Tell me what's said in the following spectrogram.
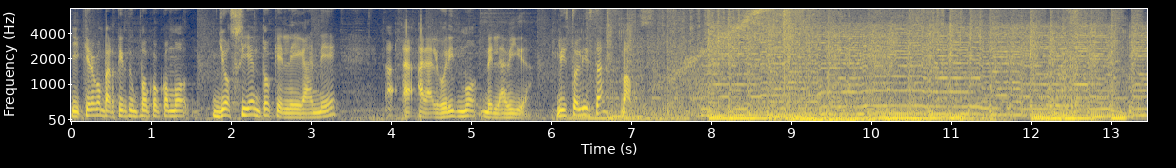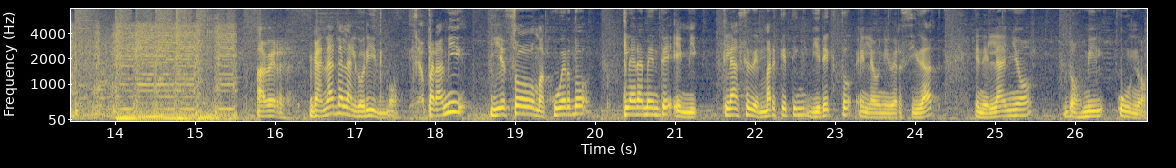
Y quiero compartirte un poco cómo yo siento que le gané al algoritmo de la vida. ¿Listo, lista? Vamos. A ver, ganar al algoritmo. Para mí, y eso me acuerdo claramente en mi clase de marketing directo en la universidad en el año 2001.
